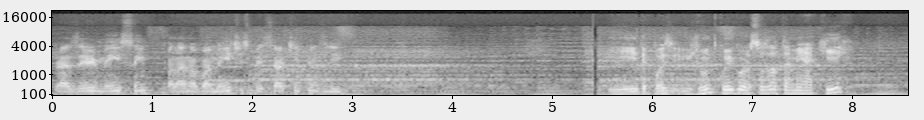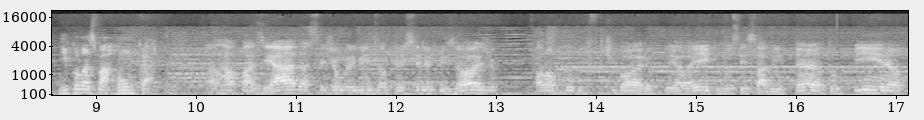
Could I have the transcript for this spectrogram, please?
Prazer imenso em falar novamente, especial Champions League. E depois, junto com o Igor Souza também aqui, Nicolas Barronca. Fala rapaziada, sejam bem-vindos ao terceiro episódio. Falar um pouco de futebol europeu aí, que vocês sabem tanto, opinam,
